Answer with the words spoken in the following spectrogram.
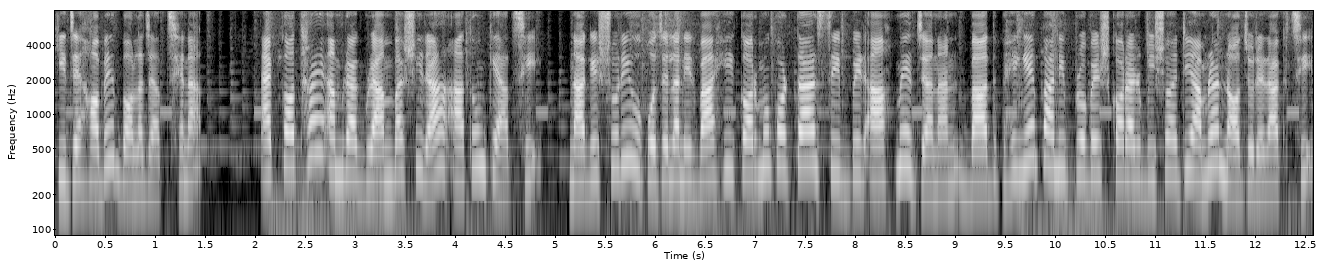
কি যে হবে বলা যাচ্ছে না। এক কথায়, আমরা গ্রামবাসীরা আতঙ্কে আছি। নাগেশ্বরী উপজেলা নির্বাহী কর্মকর্তা সিব্বির আহমেদ জানান, বাঁধ ভেঙে পানি প্রবেশ করার বিষয়টি আমরা নজরে রাখছি।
